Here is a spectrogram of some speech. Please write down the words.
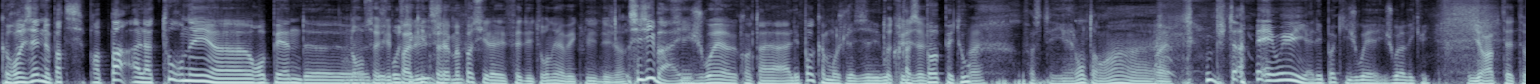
que Rosen ne participera pas à la tournée euh, européenne de. non, ça j'ai Bruce pas lu, je savais même pas s'il avait fait des tournées avec lui déjà. Si, si, bah, Si. il jouait euh, quand à, à l'époque, hein, moi je les ai Toi, au Crash. Pop et tout. Ouais. Enfin, c'était il y a longtemps. Hein. Ouais. Putain, mais oui, oui, à l'époque, il jouait, il jouait avec lui. Il y aura peut-être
